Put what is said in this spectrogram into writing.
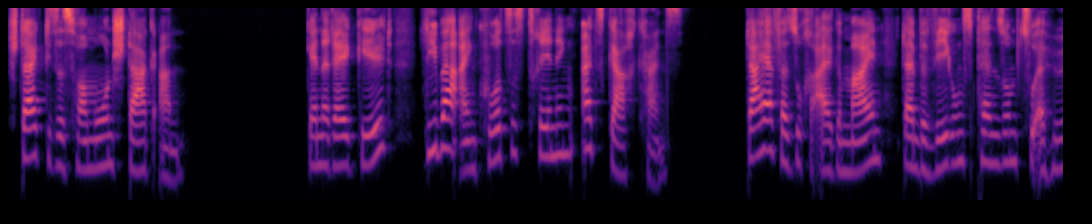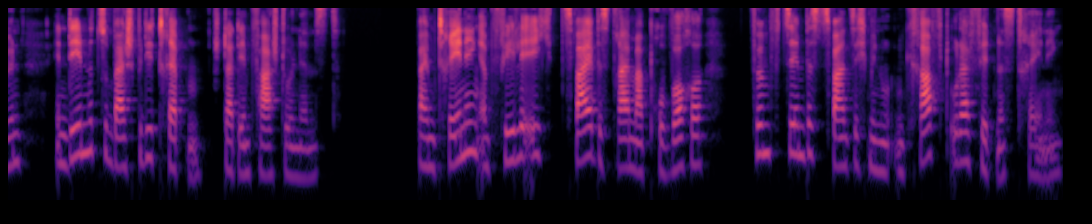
steigt dieses Hormon stark an. Generell gilt lieber ein kurzes Training als gar keins. Daher versuche allgemein dein Bewegungspensum zu erhöhen, indem du zum Beispiel die Treppen statt dem Fahrstuhl nimmst. Beim Training empfehle ich zwei bis dreimal pro Woche 15 bis 20 Minuten Kraft- oder Fitnesstraining.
